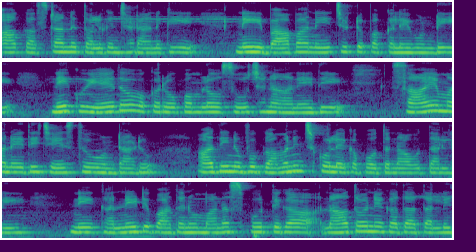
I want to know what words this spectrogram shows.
ఆ కష్టాన్ని తొలగించడానికి నీ బాబా నీ చుట్టుపక్కలే ఉండి నీకు ఏదో ఒక రూపంలో సూచన అనేది సాయం అనేది చేస్తూ ఉంటాడు. అది నువ్వు గమనించుకోలేకపోతున్నావు తల్లి. నీ కన్నీటి బాధను మనస్ఫూర్తిగా నాతోనే కదా తల్లి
